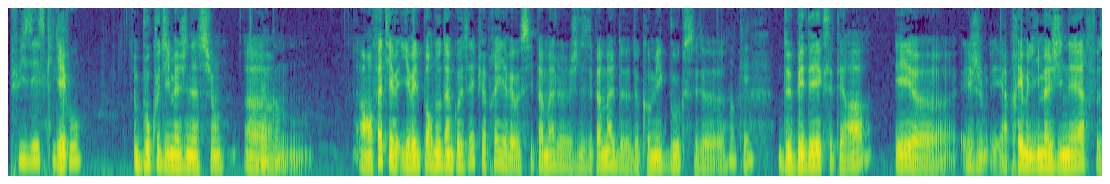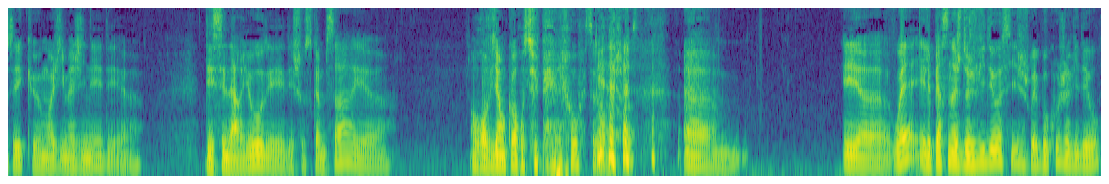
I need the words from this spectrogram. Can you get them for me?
puiser ce qu'il faut? Beaucoup d'imagination. D'accord. Alors en fait, il y, avait, le porno d'un côté, puis après il y avait aussi pas mal, je lisais pas mal de, de comic books et de, okay. de BD, etc. Et, euh, et, je, et après, l'imaginaire faisait que moi j'imaginais des, euh, des scénarios, des, des, choses comme ça. Et euh, on revient encore aux super-héros, ce genre de choses. Euh, et euh, ouais, et les personnages de jeux vidéo aussi, je jouais beaucoup aux jeux vidéo.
